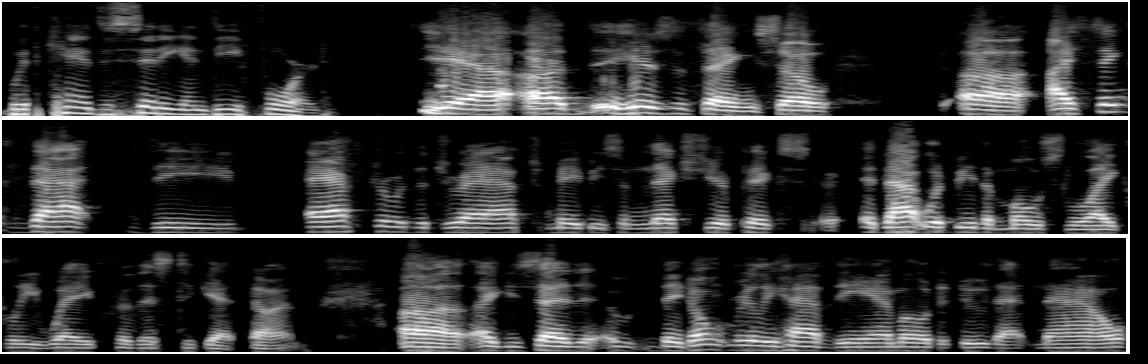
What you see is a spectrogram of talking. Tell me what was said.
with Kansas City and Dee Ford? Yeah, uh, here's the thing. So uh, I think that the after the draft, maybe some next year picks, that would be the most likely way for this to get done. Uh, like you said, they don't really have the ammo to do that now.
